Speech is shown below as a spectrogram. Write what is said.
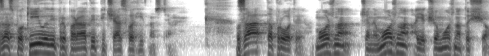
Заспокійливі препарати під час вагітності. За та проти можна чи не можна, а якщо можна, то що?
